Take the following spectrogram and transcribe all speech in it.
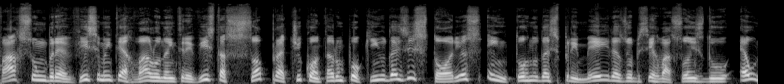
Faço um brevíssimo intervalo na entrevista só para te contar um pouquinho das histórias em torno das primeiras observações do El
